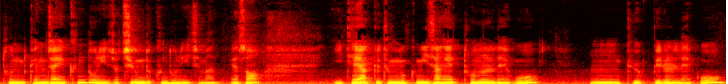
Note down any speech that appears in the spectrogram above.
돈 굉장히 큰 돈이죠. 지금도 큰 돈이지만 그래서 이 대학교 등록금 이상의 돈을 내고 음, 교육비를 내고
